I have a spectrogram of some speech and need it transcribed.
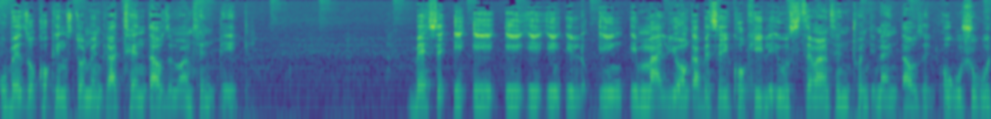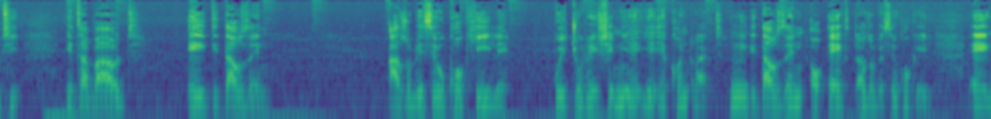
ubezokhokha installment ka 10130 bese imali yonke abese ikhokhile iwu 729000 okusho ukuthi it's about 80000 azobe sewukhokhile kwi duration ye ye, ye contract. 80000 o extra azobe sewukhokhile eh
